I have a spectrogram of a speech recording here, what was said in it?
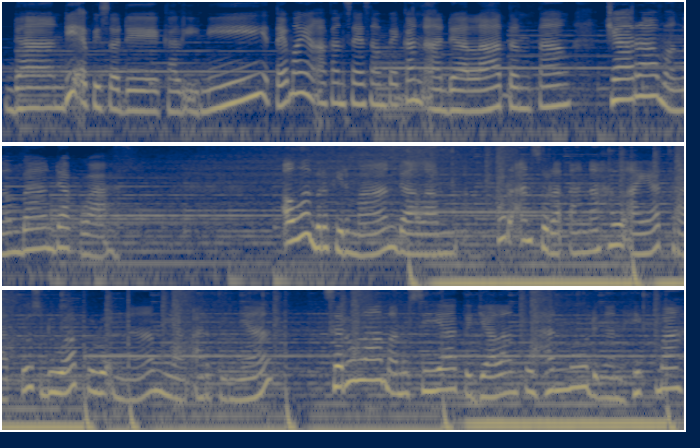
Dan di episode kali ini, tema yang akan saya sampaikan adalah tentang cara mengemban dakwah. Allah berfirman dalam Quran Surat An-Nahl ayat 126 yang artinya Serulah manusia ke jalan Tuhanmu dengan hikmah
